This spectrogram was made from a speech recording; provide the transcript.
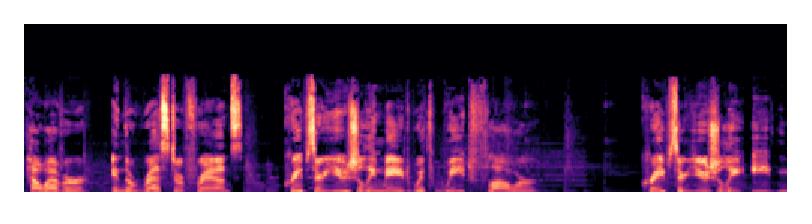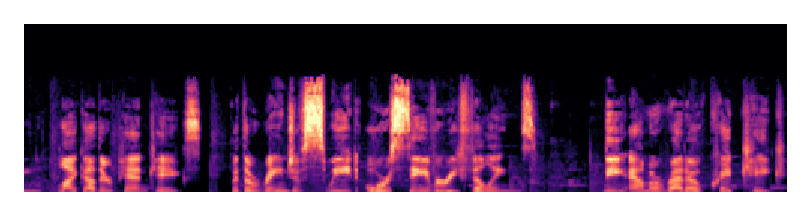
However, in the rest of France, crepes are usually made with wheat flour. Crepes are usually eaten like other pancakes, with a range of sweet or savory fillings. The amaretto crepe cake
